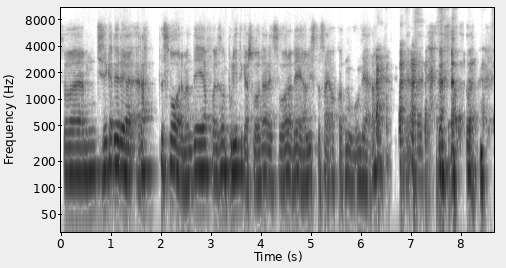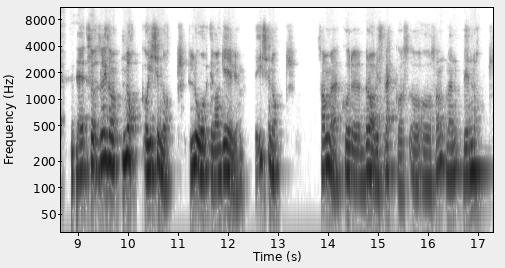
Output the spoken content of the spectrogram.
så ikke sikkert det er det rette lette svaret, men det er iallfall et sånn politikersvar der jeg svarer det jeg har lyst til å si akkurat nå om det. så, så, så liksom nok og ikke nok. Lov, evangelium. Det er ikke nok. Samme hvor bra vi strekker oss, og, og sånn, men det er nok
